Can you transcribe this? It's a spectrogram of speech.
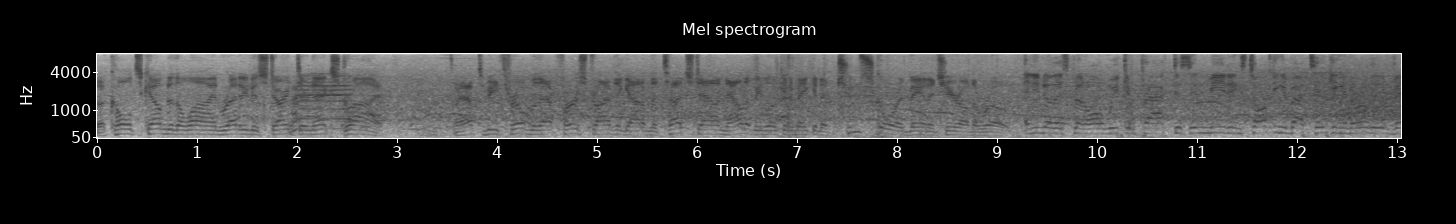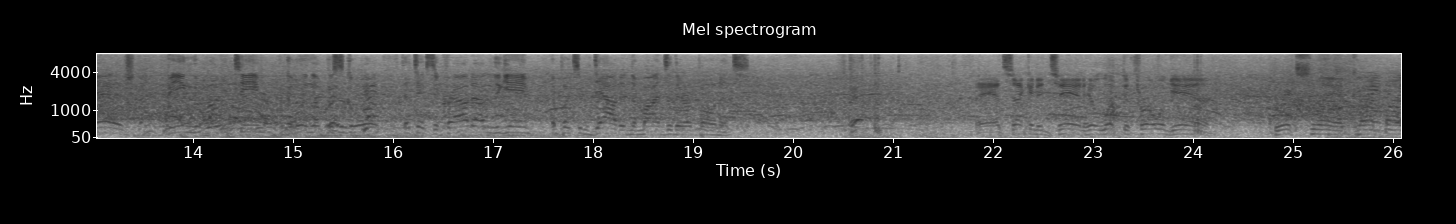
The Colts come to the line ready to start their next drive. They have to be thrilled with that first drive. They got them the touchdown. Now they'll be looking to make it a two-score advantage here on the road. And you know they spent all week in practice, in meetings, talking about taking an early advantage. Being the road team, going up a score, that takes the crowd out of the game and puts some doubt in the minds of their opponents. And second and 10, he'll look to throw again. Quick slant caught by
